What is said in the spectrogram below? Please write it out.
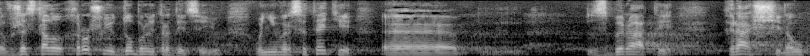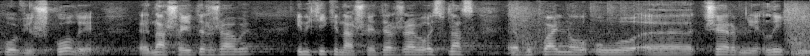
Е, Вже стало хорошою доброю традицією в університеті е, збирати кращі наукові школи е, нашої держави. І не тільки нашої держави. Ось в нас е, буквально у е, червні-липні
